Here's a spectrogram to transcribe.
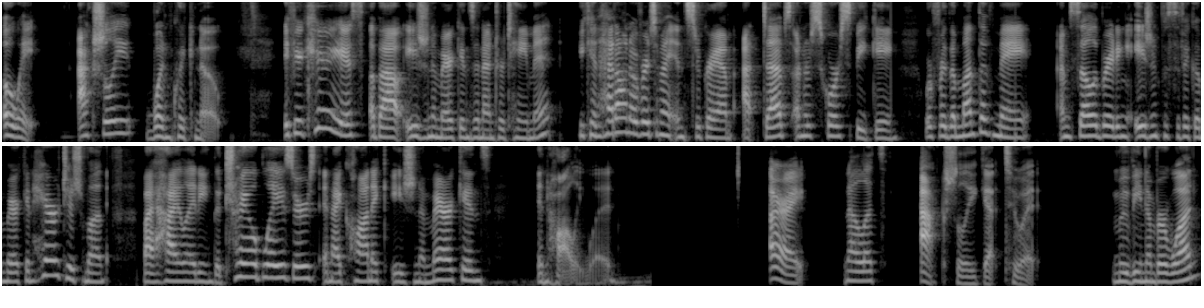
Oh, wait, actually, one quick note. If you're curious about Asian Americans in entertainment, you can head on over to my Instagram at Debs underscore speaking, where for the month of May, I'm celebrating Asian Pacific American Heritage Month by highlighting the trailblazers and iconic Asian Americans in Hollywood. All right, now let's actually get to it. Movie number one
